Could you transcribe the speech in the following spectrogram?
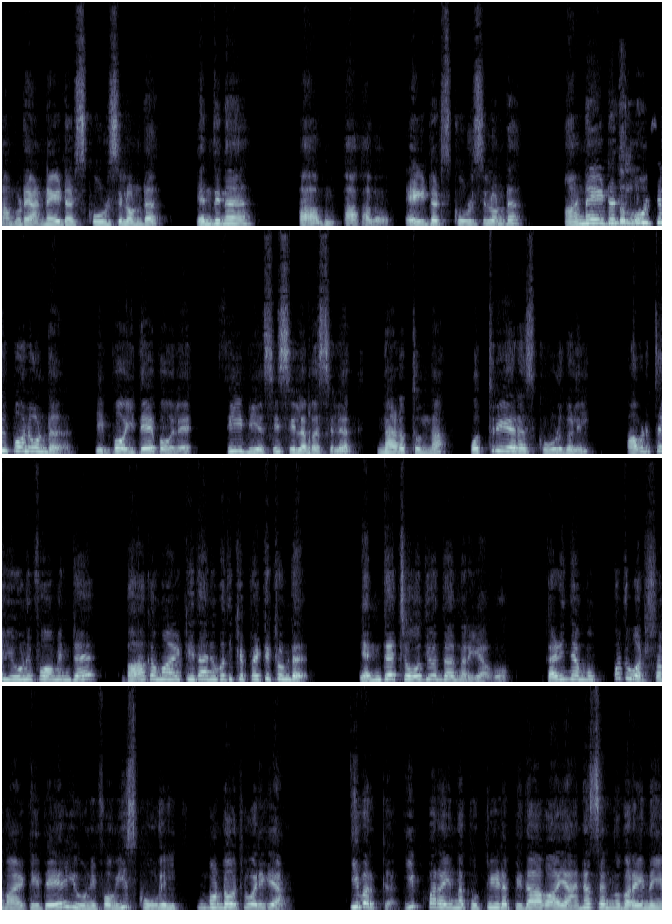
നമ്മുടെ അൺഎയ്ഡഡ് സ്കൂൾസിലുണ്ട് എന്തിന്? എയ്ഡഡ് സ്കൂൾസിലുണ്ട് അൺഎയ്ഡഡ് സ്കൂൾസിൽ പോലും ഉണ്ട്. ഇപ്പോ ഇതേപോലെ സി ബി എസ് ഇ സിലബസിൽ നടത്തുന്ന ഒത്തിരിയേറെ സ്കൂളുകളിൽ അവിടുത്തെ യൂണിഫോമിന്റെ ഭാഗമായിട്ട് ഇത് അനുവദിക്കപ്പെട്ടിട്ടുണ്ട്. എന്റെ ചോദ്യം എന്താണെന്നറിയാവോ? കഴിഞ്ഞ മുപ്പത് വർഷമായിട്ട് ഇതേ യൂണിഫോം ഈ സ്കൂളിൽ കൊണ്ടുവച്ചു വരികയാണ്. ഇവർക്ക് ഈ പറയുന്ന കുട്ടിയുടെ പിതാവായ അനസ് എന്ന് പറയുന്ന ഈ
